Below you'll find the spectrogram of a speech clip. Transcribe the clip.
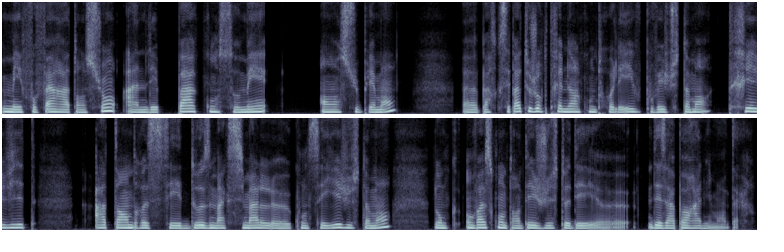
Mais il faut faire attention à ne les pas consommer en supplément euh, parce que c'est pas toujours très bien contrôlé. Vous pouvez justement très vite atteindre ces doses maximales euh, conseillées, justement. Donc, on va se contenter juste des, euh, apports alimentaires.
